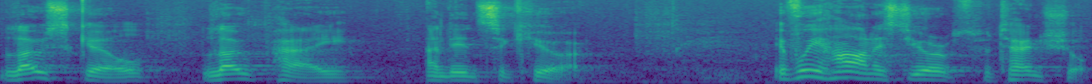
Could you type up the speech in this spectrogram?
low skill, low pay, and insecure. If we harnessed Europe's potential,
